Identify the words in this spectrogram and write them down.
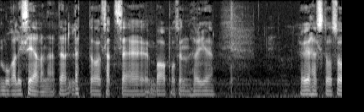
moraliserende. Det er lett å sette seg bare på sin høye, høye hest og så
